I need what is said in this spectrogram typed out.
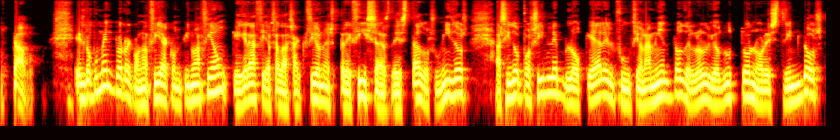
Octavo, el documento reconocía a continuación que gracias a las acciones precisas de Estados Unidos ha sido posible bloquear el funcionamiento del oleoducto Nord Stream 2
